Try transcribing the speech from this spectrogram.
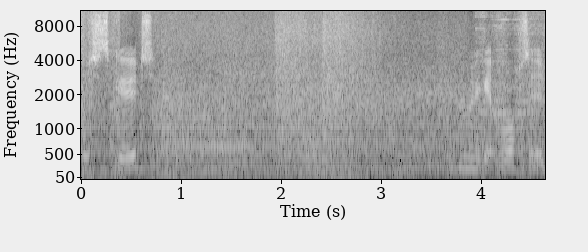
which is good. I'm gonna get rotted.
